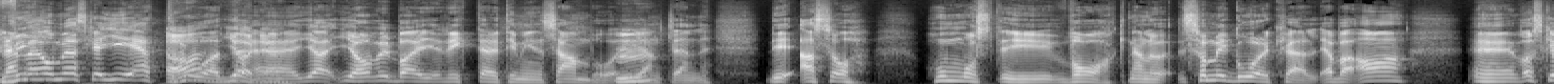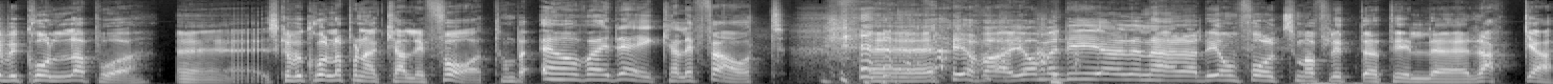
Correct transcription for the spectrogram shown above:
Nej, men om jag ska ge ett Ja, råd, gör det. Mm. eh, jag, jag vill bara rikta det till min sambo egentligen. Det, alltså, hon måste ju vakna, nu. som igår kväll, jag bara, ja, eh, vad ska vi kolla på? Eh, ska vi kolla på den här Kalifat? Hon bara, åh vad är det, Kalifat? eh, jag bara, ja men det är den här, det är om folk som har flyttat till eh, Raqqa.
